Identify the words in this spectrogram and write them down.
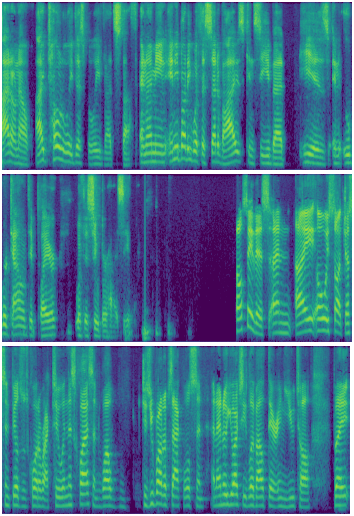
I don't know. I totally disbelieve that stuff. And I mean, anybody with a set of eyes can see that he is an uber talented player with a super high ceiling. I'll say this, and I always thought Justin Fields was quarterback too in this class. And while, because you brought up Zach Wilson, and I know you actually live out there in Utah, but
